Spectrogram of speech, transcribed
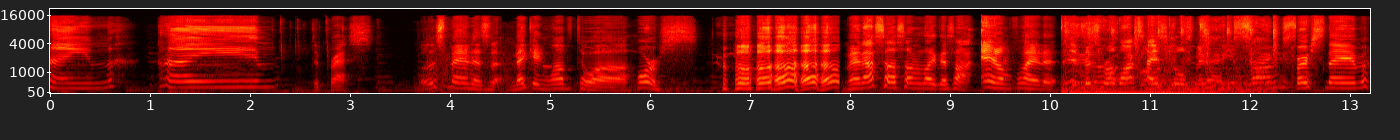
I'm... I'm... Depressed. Well, this man is making love to a horse. man, I saw something like this on Animal Planet. Is this Roblox High School's new theme song? First name,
